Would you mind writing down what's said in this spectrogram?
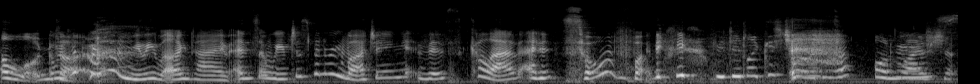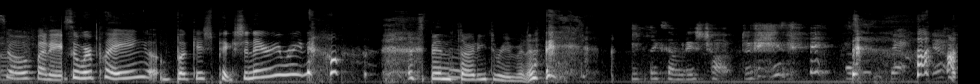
a long time. a really long time. And so we've just been rewatching this collab and it's so funny. We did like these challenges on live It's show. So funny. So we're playing Bookish Pictionary right now. it's been 33 minutes. It's like somebody's chopped these. Yeah, yeah. I'm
